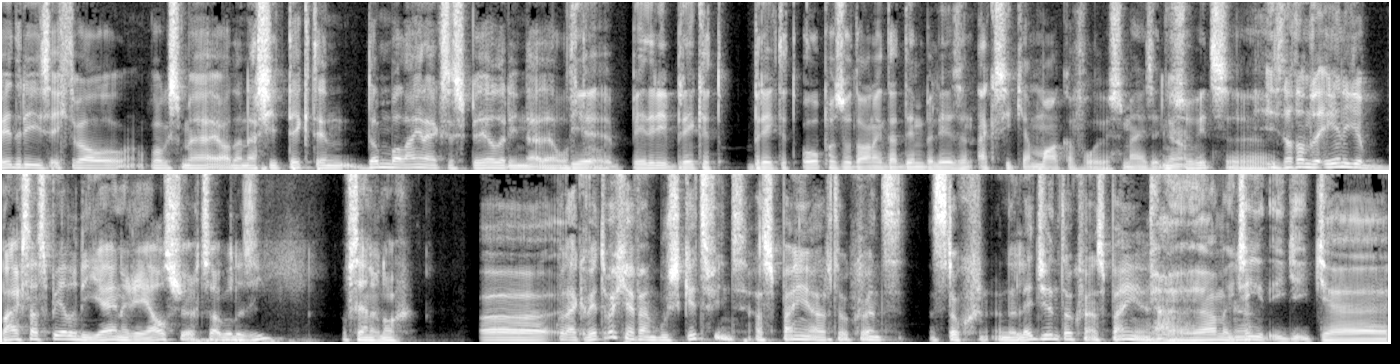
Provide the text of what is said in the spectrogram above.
Pedri is echt wel, volgens mij, ja, de architect en de belangrijkste speler in dat elftal. Die, eh, Pedri breekt het, breekt het open zodanig dat Dembélé zijn actie kan maken, volgens mij. Is het niet Ja. zoiets? eh? Is dat dan de enige Barça-speler die jij in een Real-shirt zou willen zien? Of zijn er nog? Eh, Wel, Ik weet wat jij van Busquets vindt, als Spanjaard ook. Want is toch een legend ook van Spanje. Ja, ja, maar ik zeg, ik, ik, eh,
